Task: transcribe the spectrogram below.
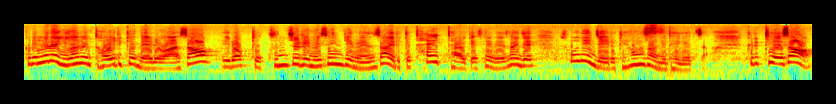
그러면은 이거는 더 이렇게 내려와서 이렇게 군주름이 생기면서 이렇게 타이트하게 세면서 이제 손이 이제 이렇게 형성이 되겠죠. 그렇게 해서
